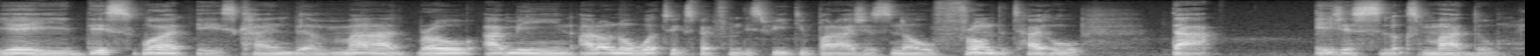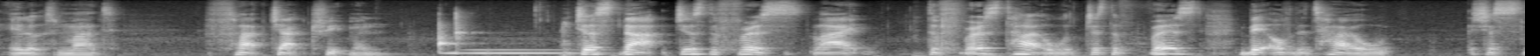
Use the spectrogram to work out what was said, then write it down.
hey, this one is kinda mad, bro. I mean, I don't know what to expect from this video, but I just know from the title that it just looks mad, though. It looks mad. Flapjack treatment just that just the first like the first title just the first bit of the title it's just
